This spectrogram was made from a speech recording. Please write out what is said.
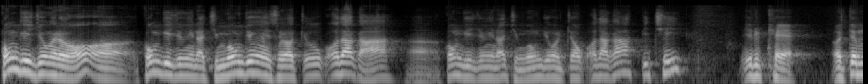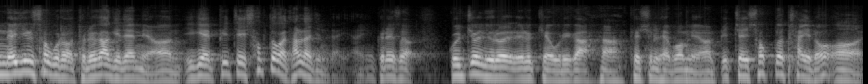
공기 중으로 어, 공기 중이나 진공 중에서 쭉 오다가 어, 공기 중이나 진공 중을 쭉 오다가 빛이 이렇게 어떤 매질 속으로 들어가게 되면 이게 빛의 속도가 달라진다. 그래서 굴절률을 이렇게 우리가 아, 표시를 해보면 빛의 속도 차이로 어,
